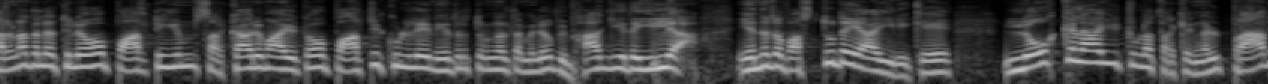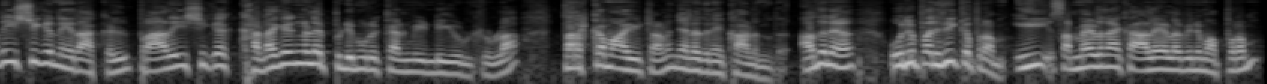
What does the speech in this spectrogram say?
ഭരണതലത്തിലോ പാർട്ടിയും സർക്കാരുമായിട്ടോ പാർട്ടിക്കുള്ളിലെ നേതൃത്വങ്ങൾ തമ്മിലോ വിഭാഗീയതയില്ല എന്നത് വസ്തുതയായിരിക്കെ ലോക്കലായിട്ടുള്ള തർക്കങ്ങൾ പ്രാദേശിക നേതാക്കൾ പ്രാദേശിക ഘടകങ്ങളെ പിടിമുറുക്കാൻ വേണ്ടിയിട്ടുള്ള തർക്കമായിട്ടാണ് ഞാനതിനെ കാണുന്നത്. അതിന് ഒരു പരിധിക്കപ്പുറം ഈ സമ്മേളന കാലയളവിനും അപ്പുറം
